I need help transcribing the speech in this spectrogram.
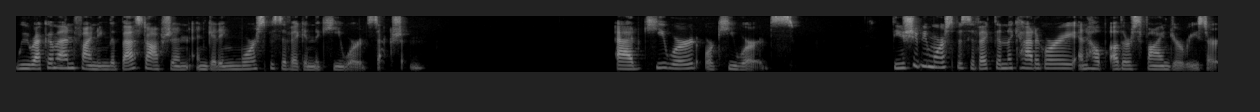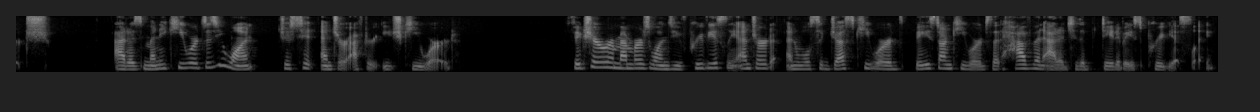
we recommend finding the best option and getting more specific in the keywords section. Add keyword or keywords. These should be more specific than the category and help others find your research. Add as many keywords as you want, just hit enter after each keyword. Figshare remembers ones you've previously entered and will suggest keywords based on keywords that have been added to the database previously.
